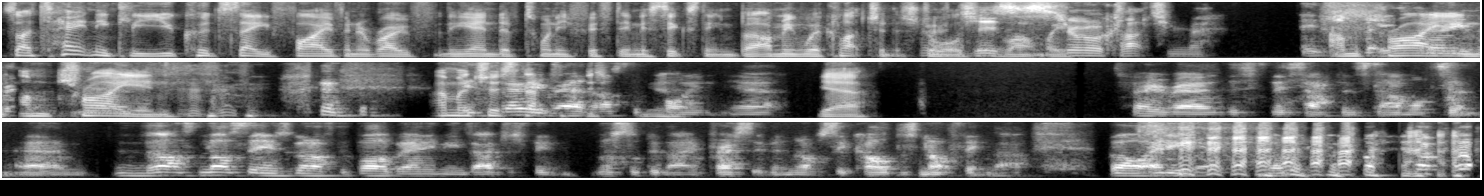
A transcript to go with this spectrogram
So technically, you could say five in a row from the end of 2015 to 16. But I mean, we're clutching at straws, Jesus, aren't we? straw clutching me. It's- I'm it's very trying. rare- I'm trying. Yeah. Amateur it's very rare. That's the yeah. point. Yeah. Yeah. It's very rare this this happens to Hamilton. Um, not not saying he's gone off the ball by any means. I just think Russell's been that impressive, and obviously Cole does not think that. Well, anyway.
